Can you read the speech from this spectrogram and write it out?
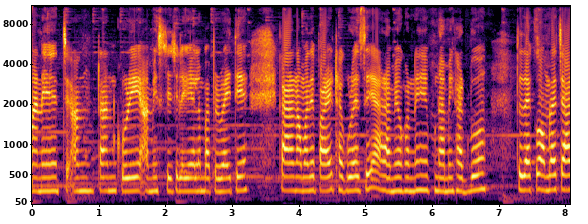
মানে চান টান করে আমি স্টে চলে গেলাম বাপের বাড়িতে। কারণ আমাদের পাড়ায় ঠাকুর আছে আর আমি ওখানে পুনামি খাটবো। তো দেখো আমরা চার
